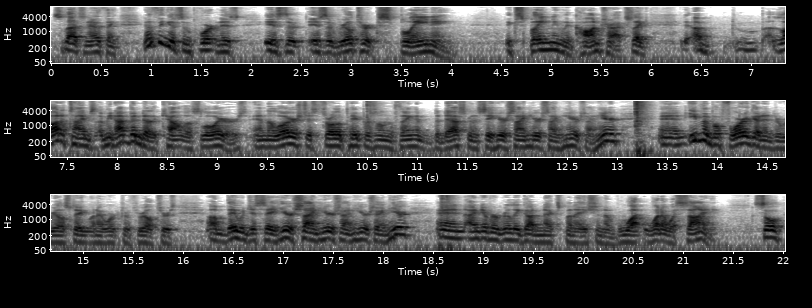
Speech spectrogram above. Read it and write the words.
So that's another thing. Another thing that's important is is the is the realtor explaining explaining the contracts. Like a, a, lot of times, I mean, I've been to countless lawyers, and the lawyers just throw the papers on the thing at the desk and say, "Here, sign here, sign here, sign here." And even before I got into real estate, when I worked with realtors, um, they would just say, "Here, sign here, sign here, sign here," and I never really got an explanation of what what I was signing. So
